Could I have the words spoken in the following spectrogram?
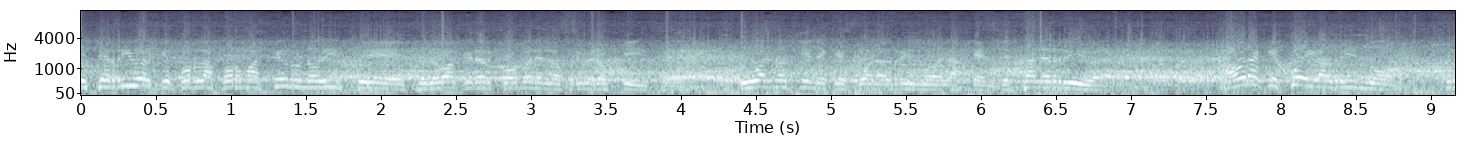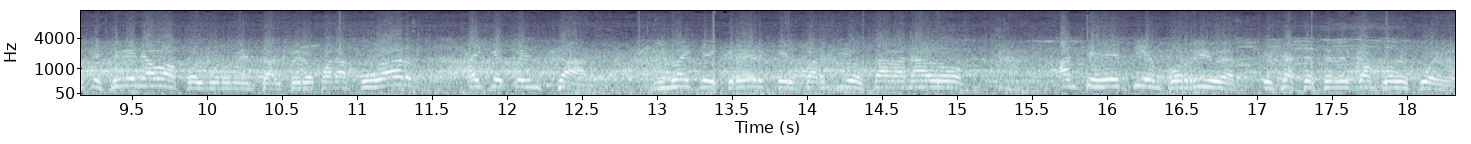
Este River que por la formación uno dice se lo va a querer comer en los primeros 15. Igual no tiene que jugar al ritmo de la gente. Sale River. Ahora que juega al ritmo, porque se viene abajo el Monumental, pero para jugar hay que pensar y no hay que creer que el partido está ganado antes de tiempo, River, que ya estés en el campo de juego.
